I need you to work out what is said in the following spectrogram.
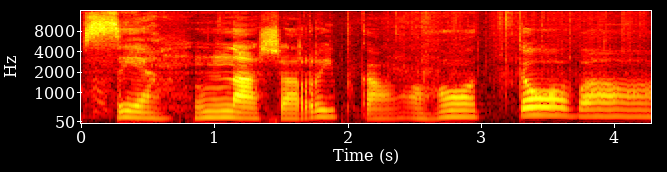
Все, наша рибка готова.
